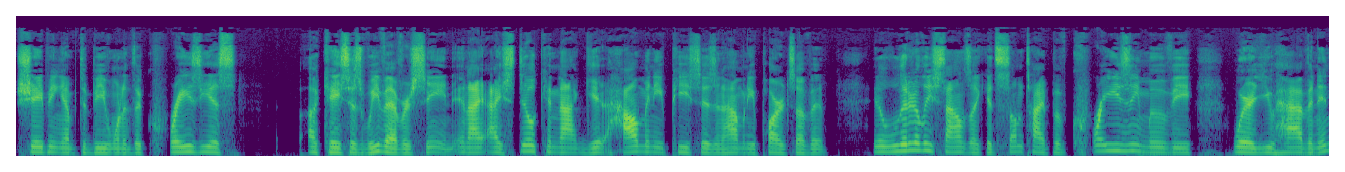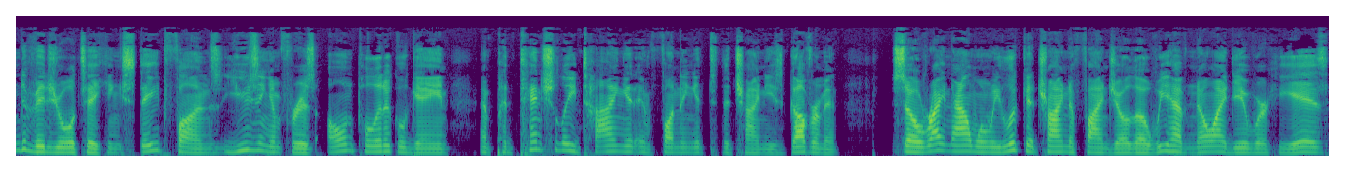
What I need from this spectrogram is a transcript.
shaping up to be one of the craziest uh, cases we've ever seen. And I, I still cannot get how many pieces and how many parts of it. It literally sounds like it's some type of crazy movie where you have an individual taking state funds, using them for his own political gain, and potentially tying it and funding it to the Chinese government. So, right now, when we look at trying to find Jho-Low, we have no idea where he is.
